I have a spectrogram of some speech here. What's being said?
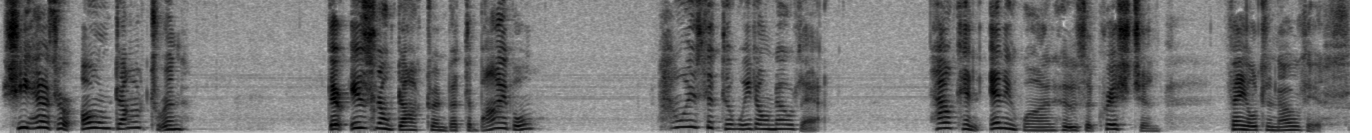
"She has her own doctrine. There is no doctrine but the Bible. How is it that we don't know that? How can anyone who's a Christian fail to know this?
